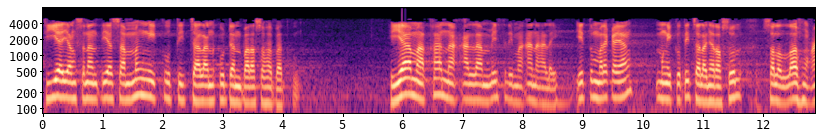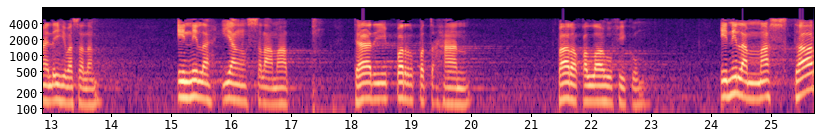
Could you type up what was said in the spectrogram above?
dia yang senantiasa mengikuti jalanku dan para sahabatku. Hiya makana ala mithli ma ana alaihi. Itu mereka yang mengikuti jalannya Rasul sallallahu alaihi wasallam inilah yang selamat dari perpecahan barakallahu fikum. Inilah masdar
